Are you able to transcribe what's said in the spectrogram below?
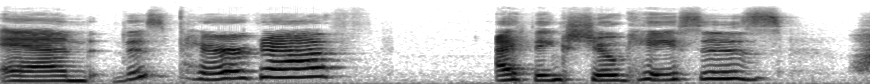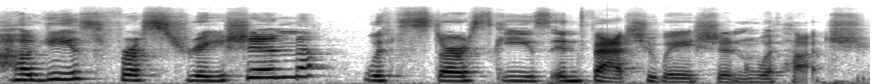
And this paragraph, I think, showcases Huggy's frustration with Starsky's infatuation with Hutch.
